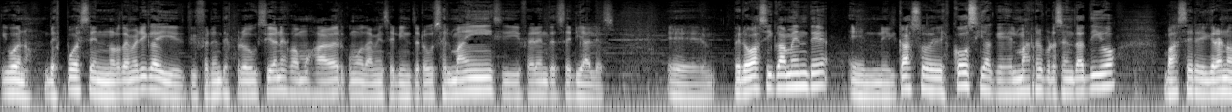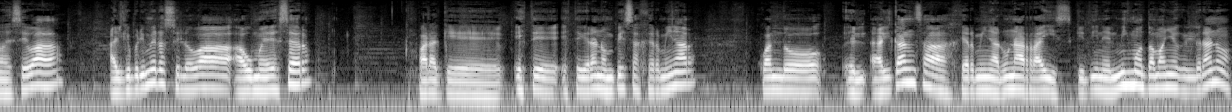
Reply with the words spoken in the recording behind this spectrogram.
y bueno, después en Norteamérica y diferentes producciones vamos a ver cómo también se le introduce el maíz y diferentes cereales. Eh, pero básicamente en el caso de Escocia, que es el más representativo, va a ser el grano de cebada, al que primero se lo va a humedecer para que este, este grano empiece a germinar. Cuando alcanza a germinar una raíz que tiene el mismo tamaño que el grano,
